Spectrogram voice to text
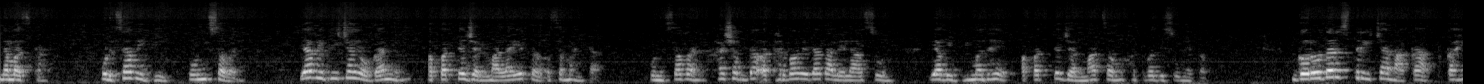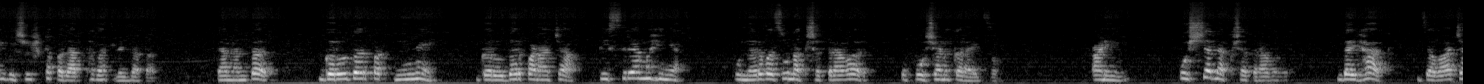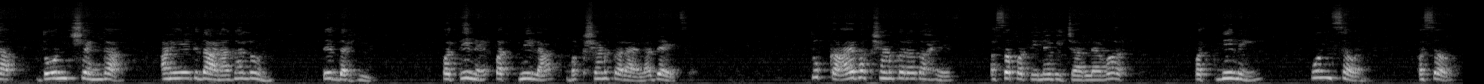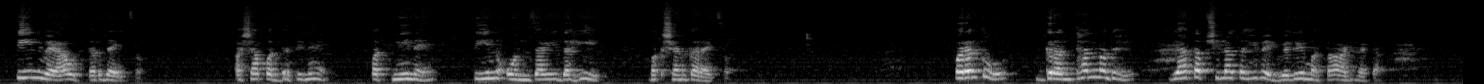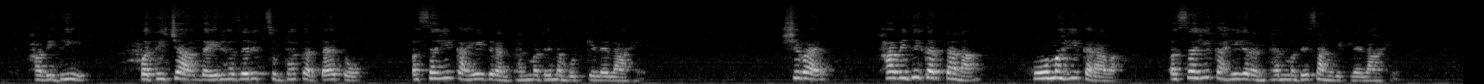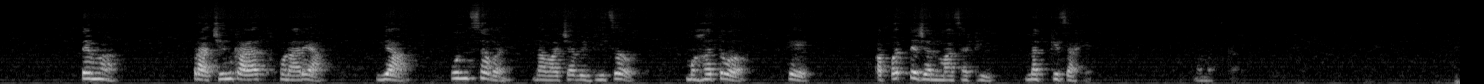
नमस्कार. पुढचा विधी पुंसवन या विधीच्या योगाने अपत्य जन्माला येतं असं म्हणतात. पुंसवन हा शब्द अथर्व वेदात आलेला असून या विधीमध्ये अपत्य जन्माचं महत्त्व दिसून येतं. गरोदर स्त्रीच्या नाकात काही विशिष्ट पदार्थ घातले जातात. त्यानंतर गरोदर पत्नीने गरोदरपणाच्या तिसऱ्या महिन्यात पुनर्वसू नक्षत्रावर उपोषण करायचं आणि पुष्य नक्षत्रावर दह्यात जवाच्या दोन शेंगा आणि एक दाणा घालून ते दही पतीने पत्नीला भक्षण करायला द्यायचं. तू काय भक्षण करत आहेस? असं पतीने विचारल्यावर पत्नीने पुंसवन असं तीन वेळा उत्तर द्यायचं. अशा पद्धतीने पत्नीने तीन ओंजळी दही भक्षण करायचं. परंतु ग्रंथांमध्ये या तपशिलातही वेगवेगळी मतं आढळतात. हा विधी पतीच्या गैरहजेरीत सुद्धा करता येतो असंही काही ग्रंथांमध्ये नमूद केलेलं आहे. शिवाय हा विधी करताना होमही करावा असंही काही ग्रंथांमध्ये सांगितलेलं आहे. तेव्हा प्राचीन काळात होणाऱ्या या पुंसवन नावाच्या विधीचं महत्त्व हे अपत्य जन्मासाठी नक्कीच आहे. नमस्कार.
